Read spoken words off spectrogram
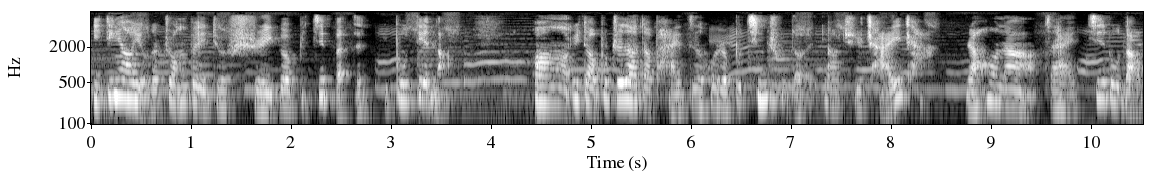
一定要有的装备就是一个笔记本，一部电脑。嗯，遇到不知道的牌子或者不清楚的，要去查一查，然后呢，再记录到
